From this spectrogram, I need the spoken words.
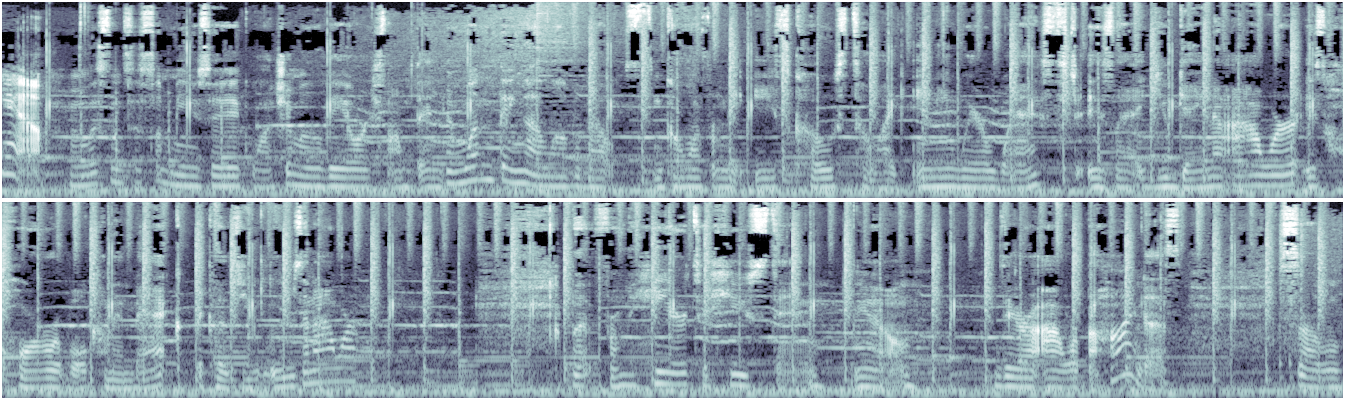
yeah, listen to some music, watch a movie or something. And one thing I love about going from the East Coast to like anywhere west is that you gain an hour. It's horrible coming back because you lose an hour. But from here to Houston, you know, they're an hour behind us. So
